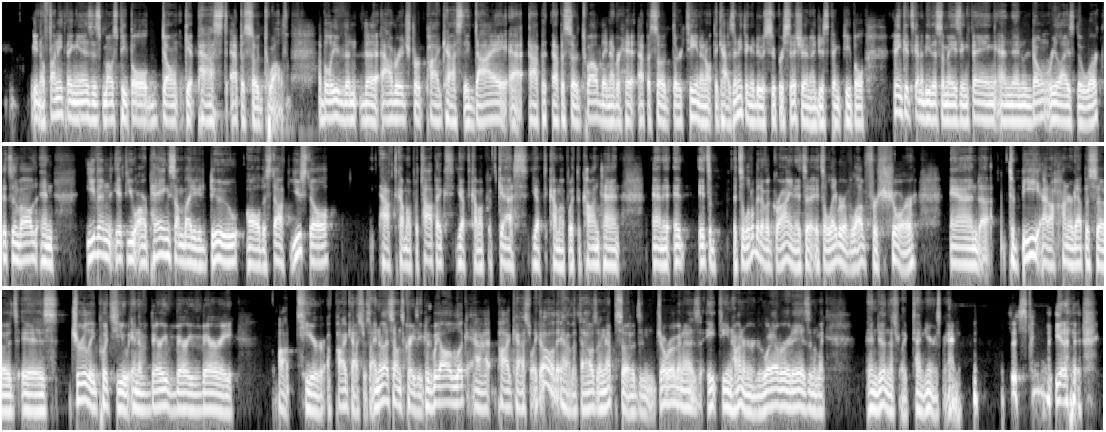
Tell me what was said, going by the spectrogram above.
you know, funny thing is, is most people don't get past episode 12. I believe the, the average for podcasts, they die at ap- episode 12. They never hit episode 13. I don't think it has anything to do with superstition. I just think people think it's going to be this amazing thing and then don't realize the work that's involved. And even if you are paying somebody to do all the stuff, you still have to come up with topics. You have to come up with guests. You have to come up with the content. And it, it it's a it's a little bit of a grind. It's a it's a labor of love for sure. And uh, to be at 100 episodes is truly puts you in a very very very top tier of podcasters. I know that sounds crazy because we all look at podcasts like, oh, they have a thousand episodes and Joe Rogan has 1800 or whatever it is. And I'm like, I've been doing this for like 10 years, man. Just, you know,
